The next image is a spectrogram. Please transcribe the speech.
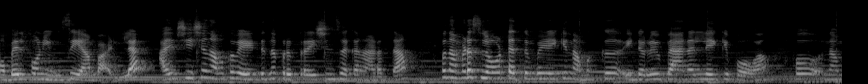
മൊബൈൽ ഫോൺ യൂസ് ചെയ്യാൻ പാടില്ല. അതിനുശേഷം നമുക്ക് വേണ്ടുന്ന പ്രിപ്പറേഷൻസ് ഒക്കെ നടത്താം. അപ്പോൾ നമ്മുടെ സ്ലോട്ട് എത്തുമ്പോഴേക്കും നമുക്ക് ഇന്റർവ്യൂ പാനലിലേക്ക് പോവാം. അപ്പോൾ നം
